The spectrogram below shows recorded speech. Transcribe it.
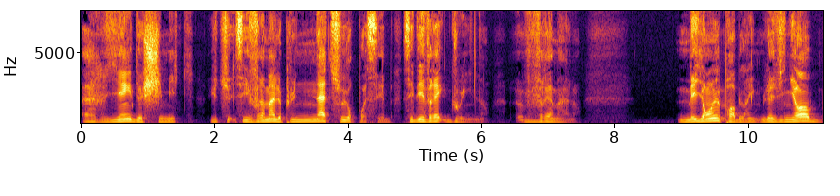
rien de chimique. C'est vraiment le plus nature possible. C'est des vrais greens. Vraiment. Mais ils ont un problème. Le vignoble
